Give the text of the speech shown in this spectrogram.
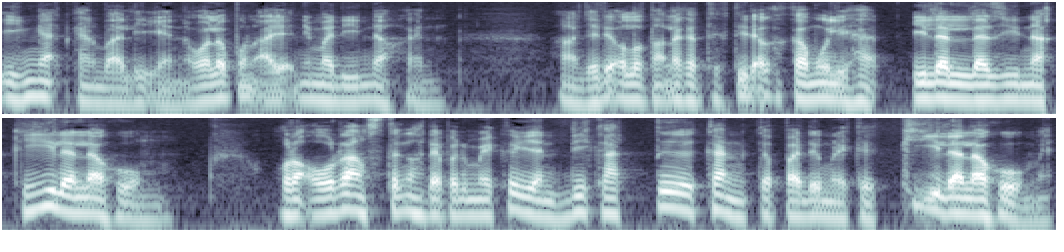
ingatkan balik kan. Walaupun ayat ni Madinah kan. Ha, jadi Allah Ta'ala kata, tidakkah kamu lihat? Ilal lazina qila lahum orang-orang setengah daripada mereka yang dikatakan kepada mereka kilalahum eh.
